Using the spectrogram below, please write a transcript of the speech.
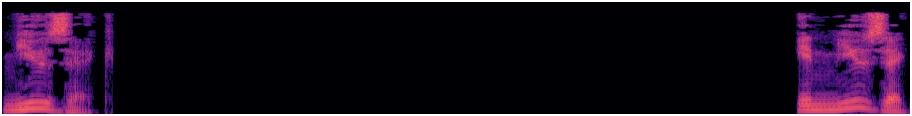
Music In music,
